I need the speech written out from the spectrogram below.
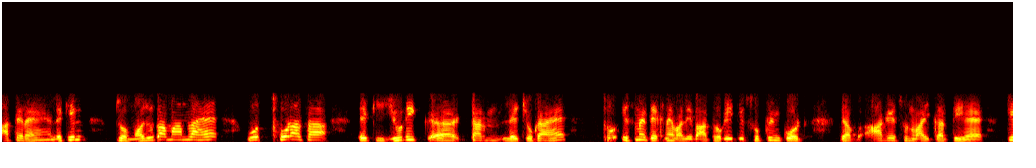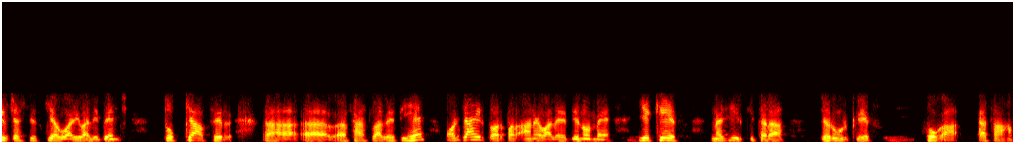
आते रहे हैं। लेकिन जो मौजूदा मामला है, वो थोड़ा सा एक यूनिक टर्न ले चुका है। तो इसमें देखने वाली बात होगी कि सुप्रीम कोर्ट जब आगे सुनवाई करती है चीफ जस्टिस की अगुवाई वाली बेंच तो क्या फिर फैसला लेती है? और ज़ाहिर तौर पर आने वाले दिनों में ये केस नजीर की तरह ज़रूर केस होगा, ऐसा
